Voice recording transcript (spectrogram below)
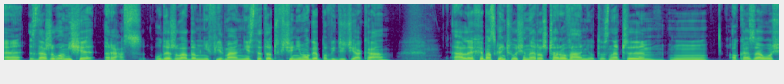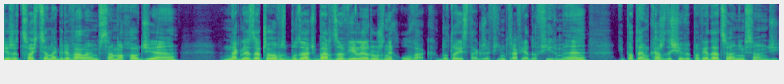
E, zdarzyło mi się raz. Uderzyła do mnie firma, niestety oczywiście nie mogę powiedzieć jaka, ale chyba skończyło się na rozczarowaniu. To znaczy, mm, okazało się, że coś, co nagrywałem w samochodzie, nagle zaczęło wzbudzać bardzo wiele różnych uwag, bo to jest tak, że film trafia do firmy i potem każdy się wypowiada, co o nim sądzi.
